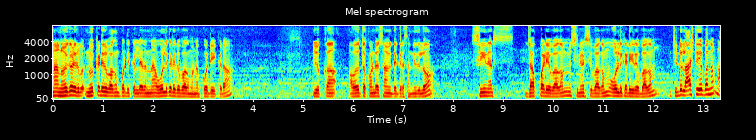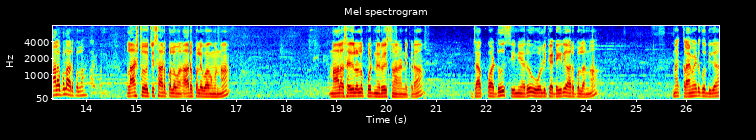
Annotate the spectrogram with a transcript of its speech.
నా నూకడి నూకడి విభాగం పోటీ ఇక్కడ లేదన్నా ఓలికడి విభాగం అన్న పోటీ ఇక్కడ. ఈ యొక్క అవధూత కొండస్వామి దగ్గర సన్నిధిలో సీనియర్స్ జాక్పాడి విభాగం సీనియర్స్ విభాగం ఓల్డ్ కేటగిరీ విభాగం. చింటూ లాస్ట్ ఏ పందం? నాలుగు పళ్ళ ఆరు లాస్ట్ వచ్చేసి ఆరుపల్ల ఆరుపల్లి విభాగం అన్న. నాలుగు సైజులలో పోటీ నిర్వహిస్తున్నారండి ఇక్కడ. జాక్పాటు సీనియర్ ఓల్డ్ కేటగిరీ ఆరు అన్న. నా క్లైమేట్ కొద్దిగా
